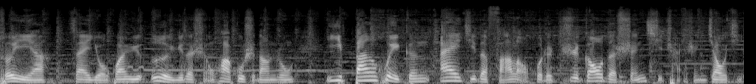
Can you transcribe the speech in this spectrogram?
所以呀，在有关于鳄鱼的神话故事当中，一般会跟埃及的法老或者至高的神祇产生交集。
